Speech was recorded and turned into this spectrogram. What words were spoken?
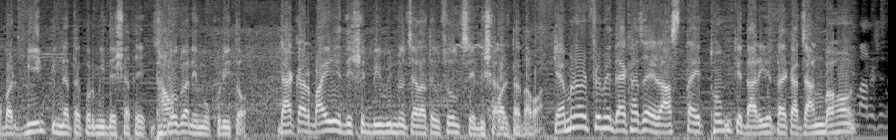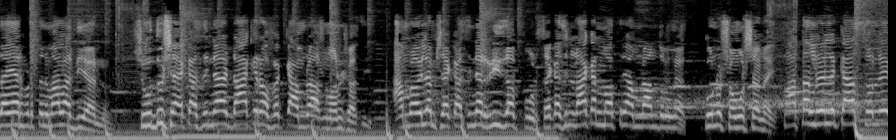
আবার বিএনপি নেতাকর্মীদের সাথে ধাওগানে মুখরিত। ঢাকার বাইরে দেশের বিভিন্ন জেলাতেও চলছে বিশাল পাল্টা দেওয়া ক্যামেরার ফ্রেমে দেখা যায় রাস্তায় থমকে দাঁড়িয়ে থাকা যানবাহন। শেখ হাসিনা, ডাকের আমরা আছি। আমরা কোনো সমস্যা নাই। পাতাল কাজ চলে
